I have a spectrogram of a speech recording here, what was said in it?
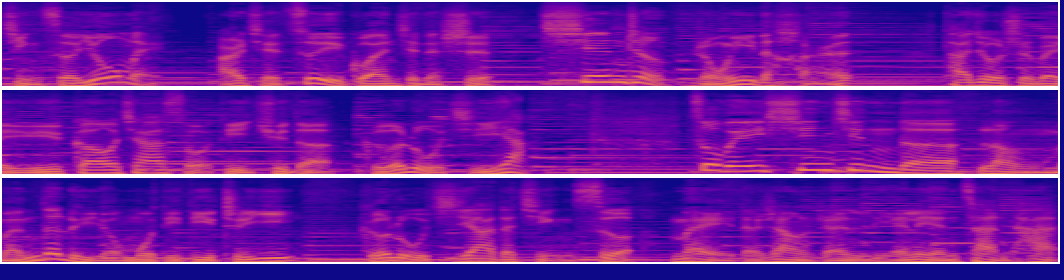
景色优美，而且最关键的是签证容易得很，它就是位于高加索地区的格鲁吉亚。作为新晋的冷门的旅游目的地之一，格鲁吉亚的景色美得让人连连赞叹。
